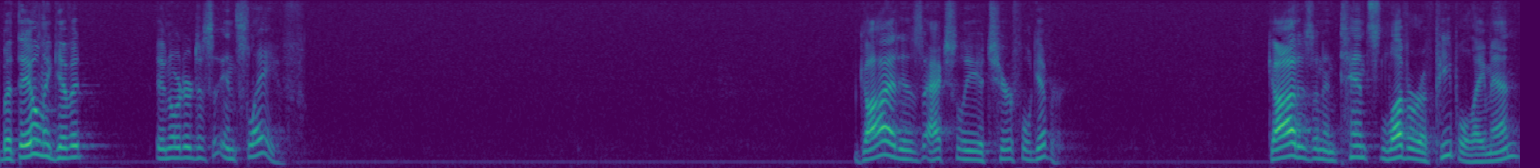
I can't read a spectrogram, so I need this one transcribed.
But they only give it in order to enslave. God is actually a cheerful giver. God is an intense lover of people, amen?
